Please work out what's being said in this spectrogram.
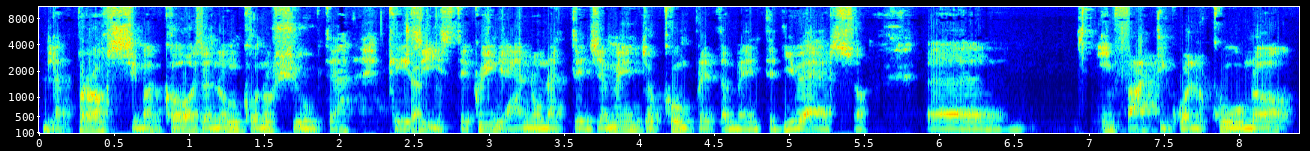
la prossima cosa non conosciuta che certo. esiste, quindi hanno un atteggiamento completamente diverso. Eh, infatti qualcuno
